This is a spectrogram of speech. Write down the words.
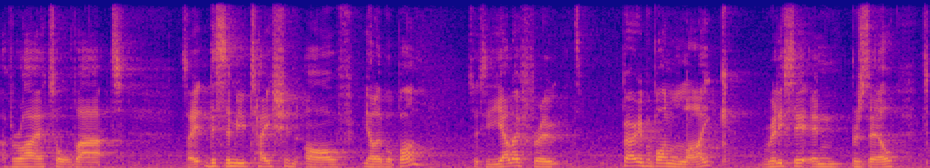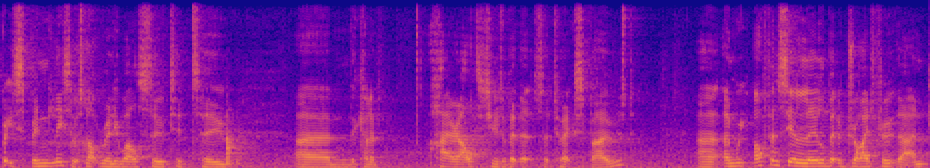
a varietal that. So this is a mutation of yellow bourbon. So it's a yellow fruit. It's very bourbon-like. Really see it in Brazil. It's pretty spindly, so it's not really well suited to um, the kind of higher altitude of it that's too exposed. Uh, and we often see a little bit of dried fruit there. And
